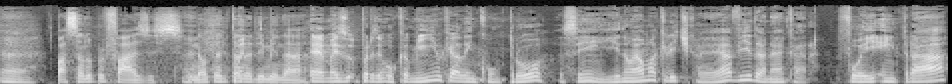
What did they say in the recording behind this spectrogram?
É. passando por fases e não tentando eliminar. É, mas, por exemplo, o caminho que ela encontrou, assim, e não é uma crítica, é a vida, né, cara? Foi entrar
